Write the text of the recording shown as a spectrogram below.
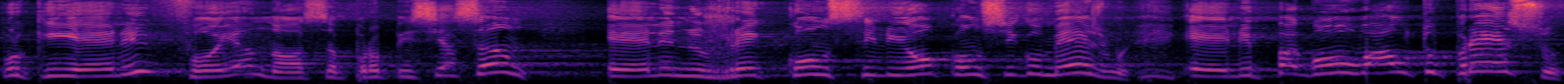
Porque Ele foi a nossa propiciação. Ele nos reconciliou consigo mesmo, ele pagou o alto preço,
